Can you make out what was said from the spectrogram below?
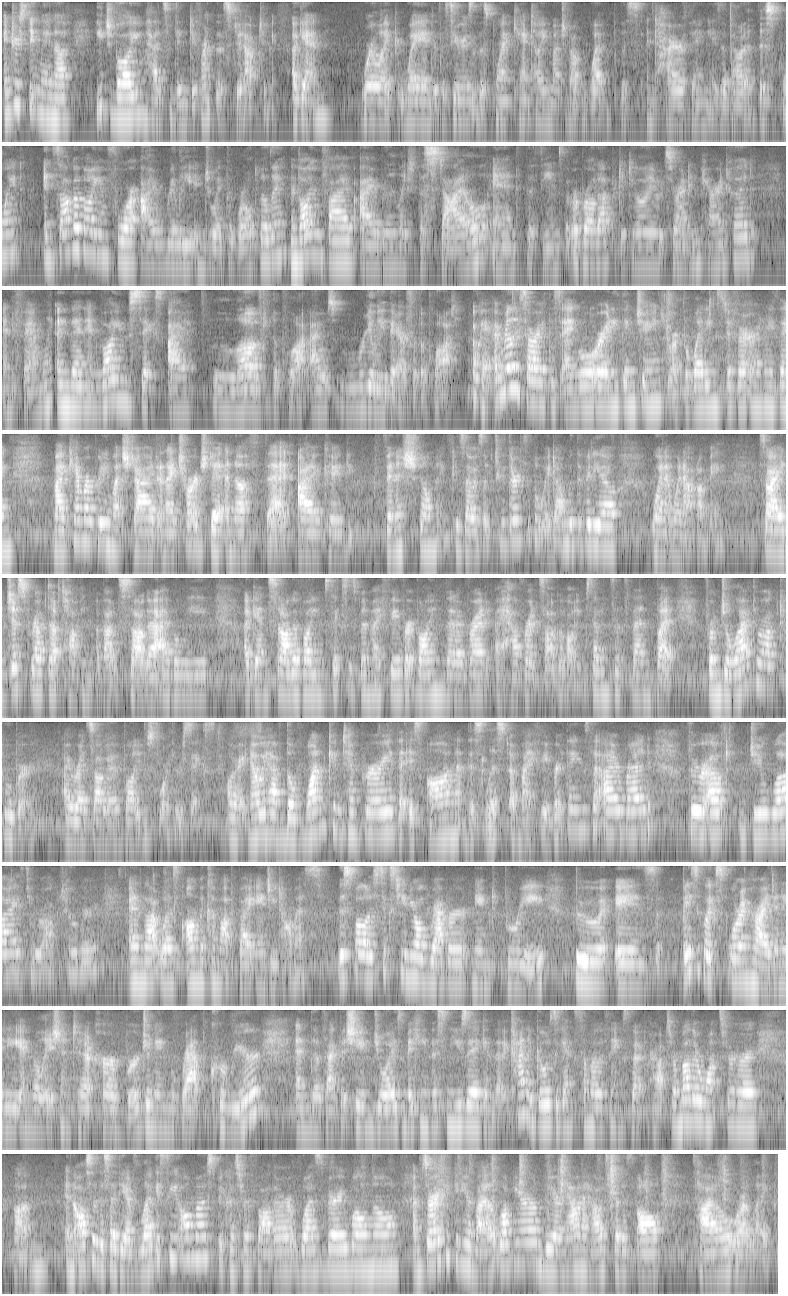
Interestingly enough, each volume had something different that stood out to me. Again, we're like way into the series at this point, can't tell you much about what this entire thing is about at this point. In Saga Volume 4, I really enjoyed the world building. In Volume 5, I really liked the style and the themes that were brought up, particularly surrounding parenthood and family. And then in volume six, I loved the plot. I was really there for the plot. Okay, I'm really sorry if this angle or anything changed or if the lighting's different or anything. My camera pretty much died and I charged it enough that I could finish filming because I was like two-thirds of the way done with the video when it went out on me. So I just wrapped up talking about Saga, I believe. Again, Saga Volume 6 has been my favorite volume that I've read. I have read Saga Volume 7 since then, but from July through October, I read Saga volumes 4 through 6. Alright, now we have the one contemporary that is on this list of my favorite things that I read throughout July through October, and that was On the Come Up by Angie Thomas. This follows 16-year-old rapper named Bri, who is basically exploring her identity in relation to her burgeoning rap career and the fact that she enjoys making this music and that it kind of goes against some of the things that perhaps her mother wants for her um, and also this idea of legacy almost because her father was very well known. I'm sorry if you can hear Violet walking around. We are now in a house that is all tile or like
